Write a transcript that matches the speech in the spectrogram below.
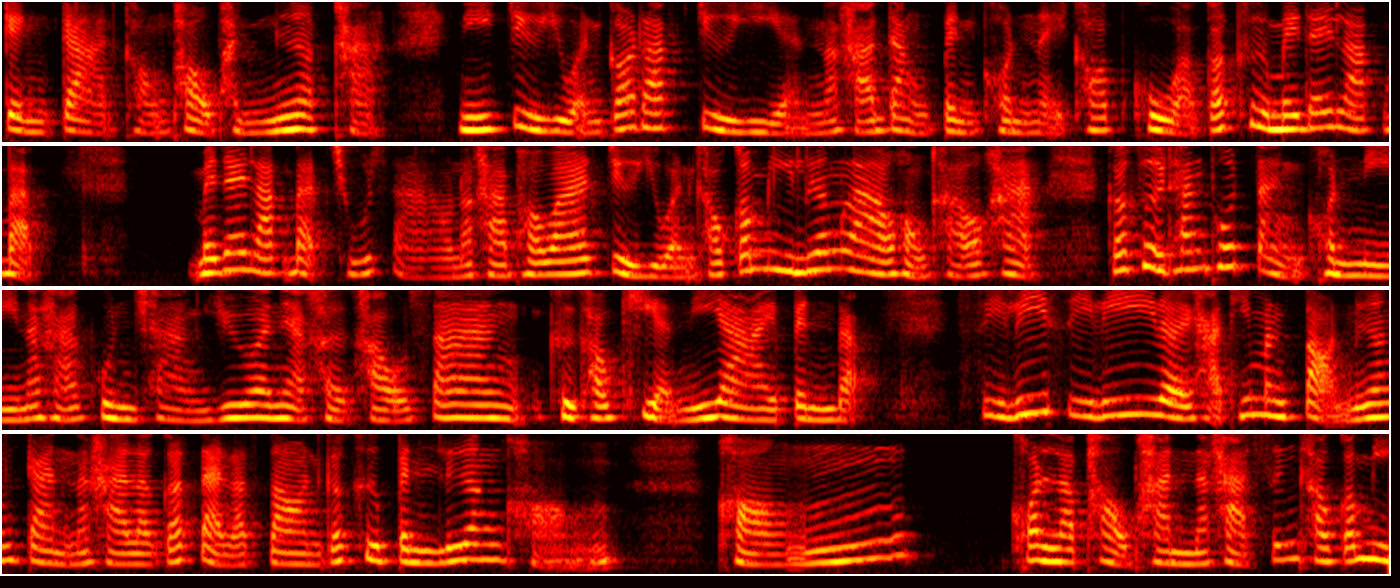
เก่งกาจของเผ่าพันธุ์เงือกค่ะ นี้จือหยวนก็รักจือเหยียนนะคะ ดังเป็นคนในครอบครัวก็คือไม่ได้รักแบบ ไม่ได้รักแบบชู้สาวนะคะ เพราะว่าจื่อหยวนเขาก็มีเรื่องราวของเขาค่ะ ก็คือท่านผู้แต่งคนนี้นะคะ คุณชางยั่วเนี่ยคือเขาสร้างคือเขาเขียนนิยายเป็นแบบซีรีส์ซีรีส์เลยค่ะ ที่มันต่อเนื่องกันนะคะ แล้วก็แต่ละตอนก็คือเป็นเรื่องของของคนละเผ่าพันธุ์นะคะ ซึ่งเขาก็มี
